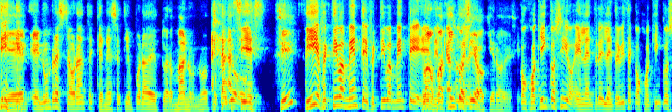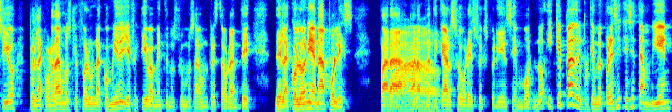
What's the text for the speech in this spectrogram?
en, un restaurante que en ese tiempo era de tu hermano, ¿no? Así es. ¿Sí? Sí, efectivamente, efectivamente. Con Joaquín Cosío, quiero decir. Con Joaquín Cosío, en la, la, entrevista con Joaquín Cosío, pues le acordamos que fuera una comida y efectivamente nos fuimos a un restaurante de la colonia Nápoles. Para, para, platicar sobre su experiencia en Bond, ¿no? Y qué padre, porque me parece que ese también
